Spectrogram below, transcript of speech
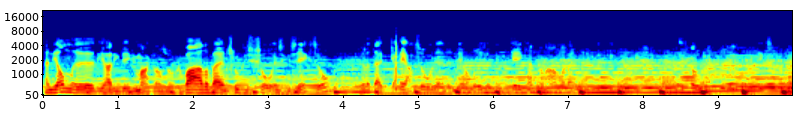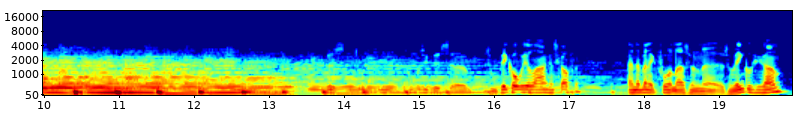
En die andere, die, ja, die, die maakte dan zo'n gebaar erbij en dan sloeg hij zich zo in zijn gezicht zo. De hele tijd keihard zo. En die andere die keek hem dan aan die kippie, kippie. Dus ik had ook het gevoel dat ik niks. Dus toen, toen, toen moest ik dus eh, zo'n pikhouweel aan gaan schaffen. En dan ben ik voor naar zo'n eh, zo'n winkel gegaan.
